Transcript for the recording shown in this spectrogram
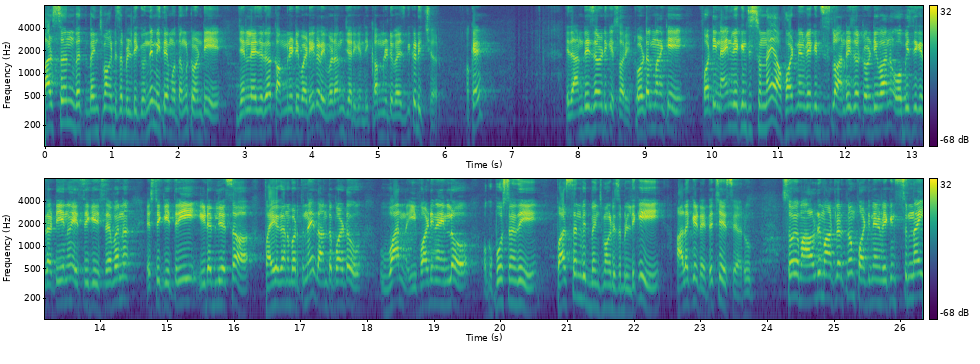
పర్సన్ విత్ బెంచ్ మార్క్ డిసబిలిటీకి ఉంది మిగతా మొత్తం ట్వంటీ జనరలైజ్డ్గా కమ్యూనిటీ బడి ఇక్కడ ఇవ్వడం జరిగింది కమ్యూనిటీ వైజ్కి ఇక్కడ ఇచ్చారు. ఓకే? ఇది అన్రిజర్వ్డ్కి సారీ టోటల్ మనకి ఫార్టీ నైన్ వేకెన్సీస్ ఉన్నాయి. ఆ ఫార్టీ నైన్ వేకెన్సీస్లో అన్రిజర్వ్ ట్వంటీ వన్ ఓబీసీకి థర్టీన్ ఎస్సీకి సెవెన్ ఎస్టీకి త్రీ ఈడబ్ల్యూఎస్ ఫైవ్గా కనబడుతున్నాయి. దాంతోపాటు వన్ ఈ ఫార్టీ నైన్లో ఒక పోస్ట్ అనేది పర్సన్ విత్ బెంచ్ మార్క్ డిసబిలిటీకి అలకేట్ అయితే చేశారు. సో మనం ఆల్రెడీ మాట్లాడుతున్నాం ఫార్టీ నైన్ వేకెన్సీస్ ఉన్నాయి.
